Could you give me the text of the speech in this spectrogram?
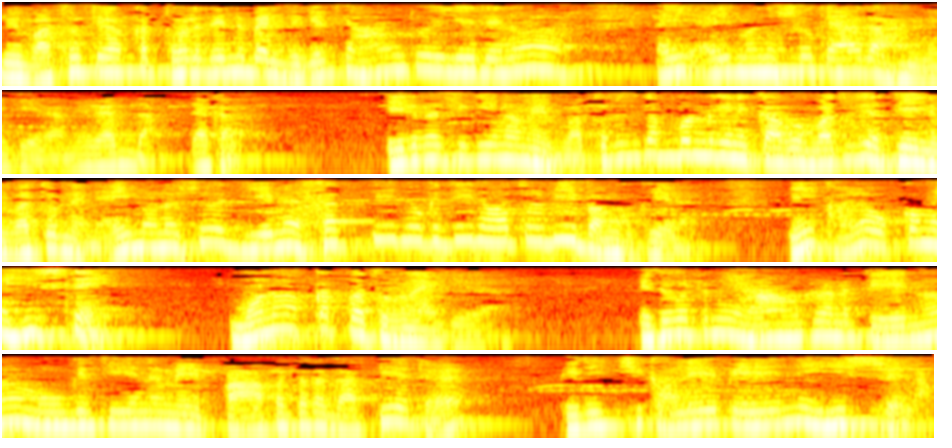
මේ වතුර ටිකක්වත් හොල දෙන්න බැරිද කියලා. ඉතින් හාමුදුරුවෝ එළියට එනවා. ඇයි ඇයි මිනිස්සු කෑ ගහන්නේ කියලා. මේ වැද්දා දැකලා. ඊට පස්සේ කියනවා මේ වතුර ටිකක් බොන්න කෙනෙක් ආපහු වතුර ටික තියෙන වතුර නැහැ. ඇයි මිනිස්සු ජීමසක් තියෙන ඔක තියෙන වතුර බීපංකු කියලා. මේ කල ඔක්කොම හිස්නේ. මොනක්වත් වතුර නැහැ කියලා. එතකොට මේ හාමුදුරන තේරෙනවා මූගේ තියෙන මේ පාපතර ගතියට පිරිච්ච කලේ පේන්නේ හිස් වෙලා.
